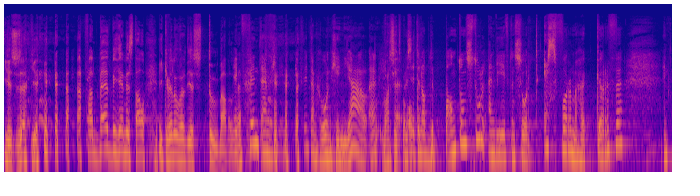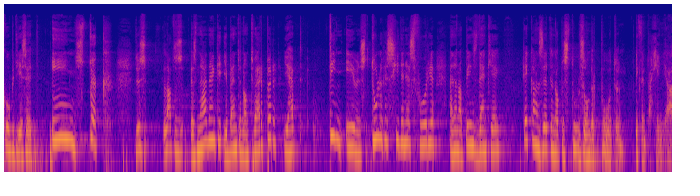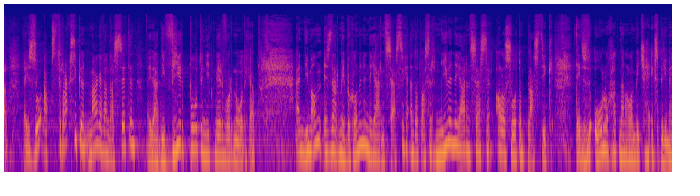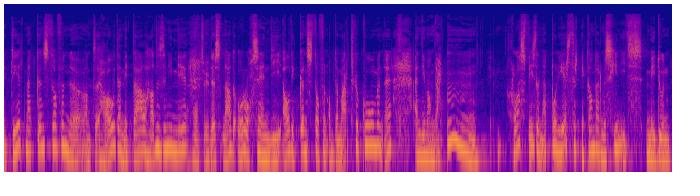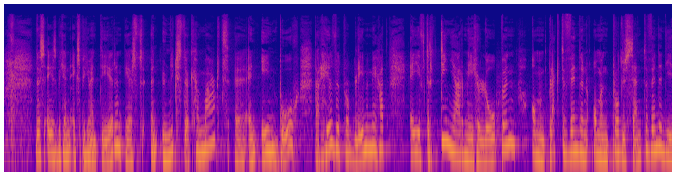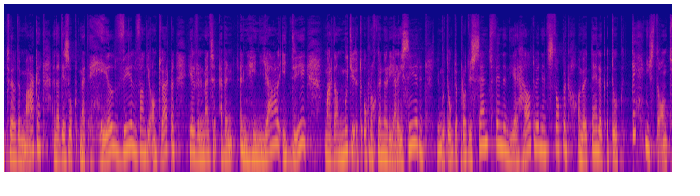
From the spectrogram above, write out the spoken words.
Je, van bij het begin is het al... Ik wil over die stoel babbelen. Hè. Ik vind, hem, ik vind hem gewoon geniaal. Hè. Waar zitten we Eh, op? zitten op de Pantonstoel en die heeft een soort S-vormige curve. En Kobe die is uit één stuk. Dus laten we eens nadenken. Je bent een ontwerper. Je hebt tien eeuwen stoelengeschiedenis voor je. En dan opeens denk jij, Ik kan zitten op een stoel zonder poten. Ik vind dat geniaal. Dat je zo abstractie kunt maken van dat zitten, dat je daar die vier poten niet meer voor nodig hebt. En die man is daarmee begonnen in de jaren 60 en dat was er nieuw in de jaren 60, alle soorten plastic. Tijdens de oorlog had men al een beetje geëxperimenteerd met kunststoffen, eh, want hout en metaal hadden ze niet meer. dus na de oorlog zijn die, al die kunststoffen op de markt gekomen. Hè, en die man dacht, hmm, glasvezel met polyester, ik kan daar misschien iets mee doen. Dus hij is beginnen experimenteren. Eerst een uniek stuk gemaakt, uh, in één boog, daar heel veel problemen mee had. Hij heeft er tien jaar mee gelopen om een plek te vinden, om een producent te vinden die het wilde maken. En dat is ook met heel veel van die ontwerpen. Heel veel mensen hebben een geniaal idee, maar dan moet je het ook nog kunnen realiseren. Je moet ook de producent vinden die er geld wil in stoppen om uiteindelijk het ook technisch te ontwikkelen.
